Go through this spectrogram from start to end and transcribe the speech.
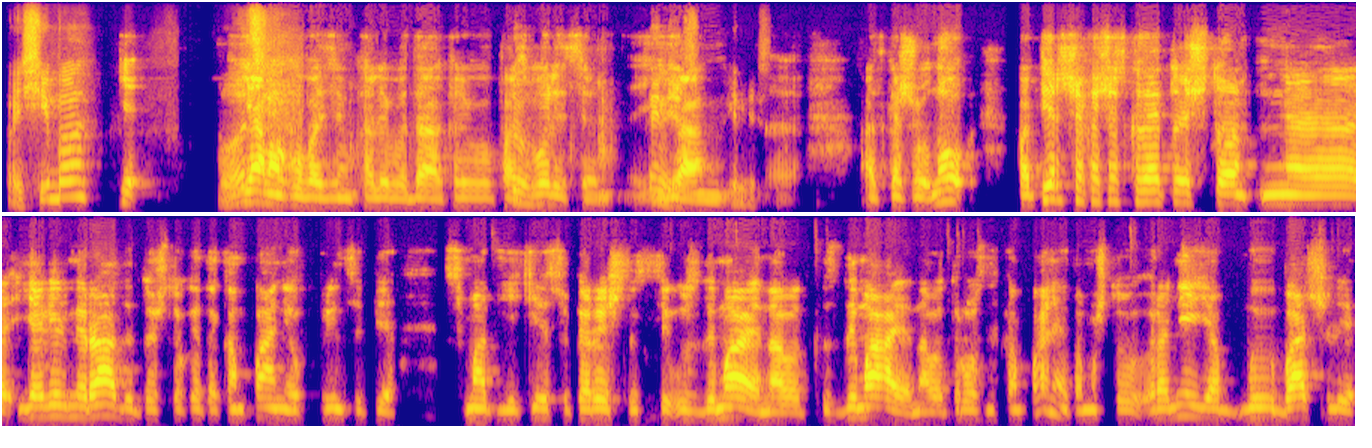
Спасибо. Я, вот. я могу, Вадим, коли вы, да, коли вы позволите, конечно, я конечно адкажу. Ну, па-першае хочу сказаць тое што э, я вельмі рады то што гэта кампанія в прынцыпе шмат якія супярэчнасці уздымае нават здымае нават розных кампаній тому што раней я мы бачылі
